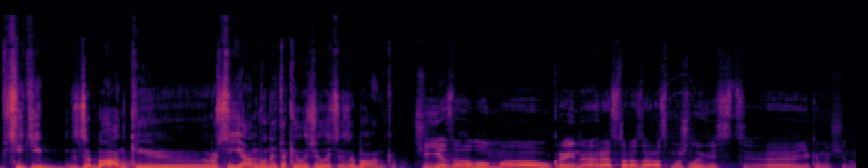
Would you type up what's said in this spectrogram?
Всі ті забаганки росіян, вони так і лишилися забаганками. Чи є загалом е, у країни-агресора зараз можливість е, якимось чином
